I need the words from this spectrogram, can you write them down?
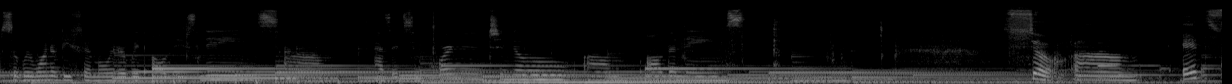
so we want to be familiar with all these names um, as it's important to know um, all the names. So um, it's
